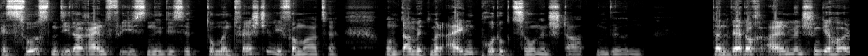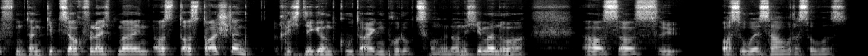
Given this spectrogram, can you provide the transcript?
Ressourcen, die da reinfließen in diese dummen Trash-TV-Formate und damit mal Eigenproduktionen starten würden, dann wäre doch allen Menschen geholfen. Dann gibt es ja auch vielleicht mal in, aus, aus Deutschland richtige und gute Eigenproduktionen und nicht immer nur aus, aus aus USA oder sowas.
